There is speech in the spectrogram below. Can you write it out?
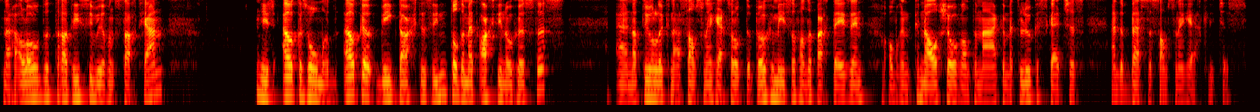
naar oude traditie weer van start gaan. Die is elke zomer, elke weekdag te zien tot en met 18 augustus. En natuurlijk, na Samson en Gert zal ook de burgemeester van de partij zijn om er een knalshow van te maken met leuke sketches en de beste Samson en Gert liedjes.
